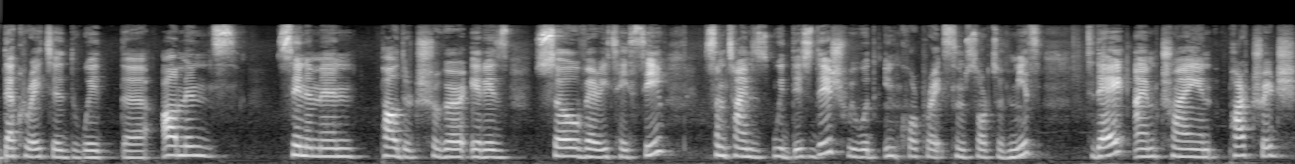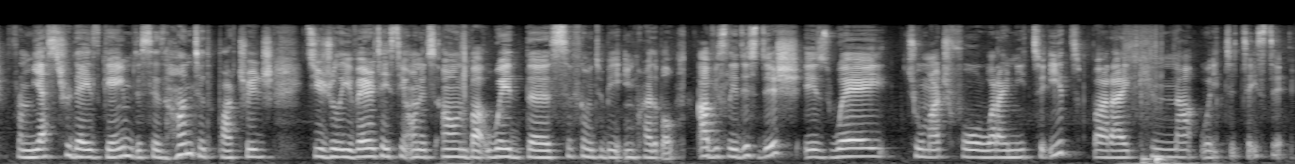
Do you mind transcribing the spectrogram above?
decorated with almonds, cinnamon, powdered sugar. It is so very tasty. Sometimes with this dish, we would incorporate some sort of meat. Today I'm trying partridge from yesterday's game. This is hunted partridge. It's usually very tasty on its own, but with the sif going to be incredible. Obviously this dish is way too much for what I need to eat, but I cannot wait to taste it.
